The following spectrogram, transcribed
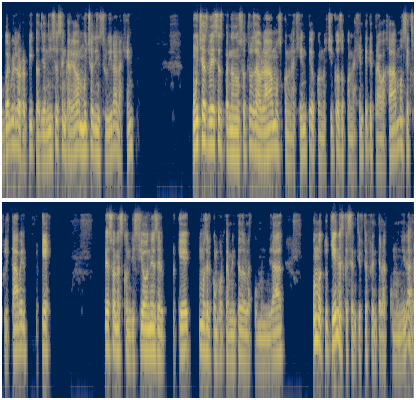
vuelvo y lo repito, Dionisio se encargaba mucho de instruir a la gente. Muchas veces cuando nosotros hablábamos con la gente o con los chicos o con la gente que trabajábamos, explicaba el por qué. ¿Cuáles son las condiciones, el por qué, cómo es el comportamiento de la comunidad, cómo tú tienes que sentirte frente a la comunidad.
